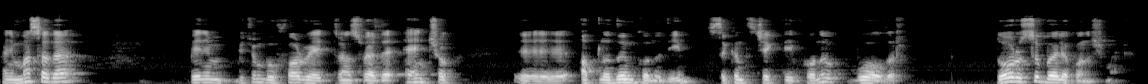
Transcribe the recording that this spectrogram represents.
Hani masada benim bütün bu forward transferde en çok e, atladığım konu diyeyim, sıkıntı çektiğim konu bu olur. Doğrusu böyle konuşmak.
